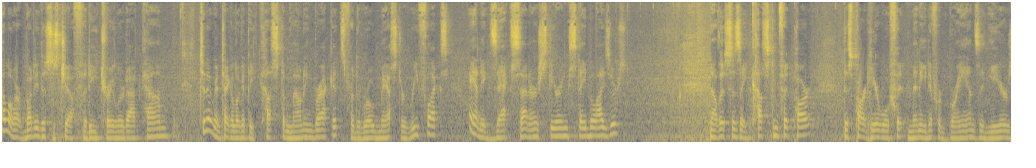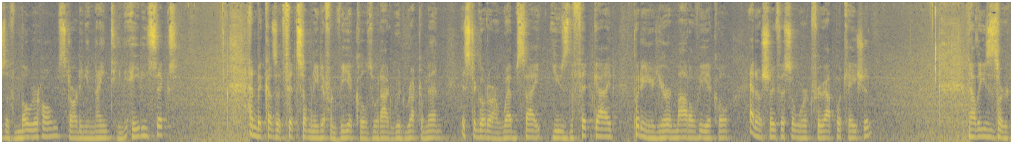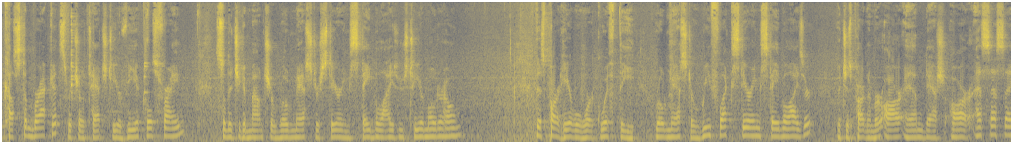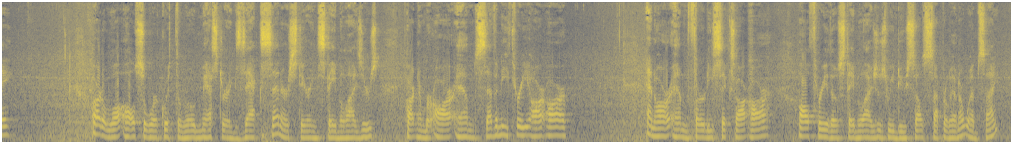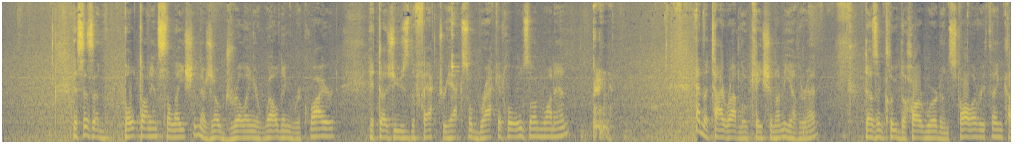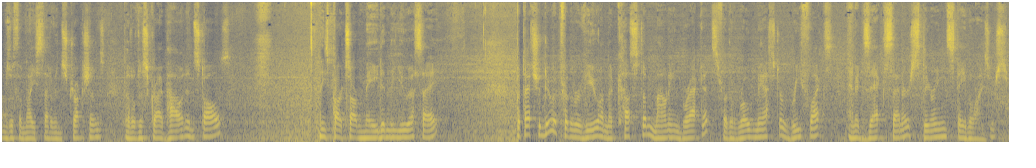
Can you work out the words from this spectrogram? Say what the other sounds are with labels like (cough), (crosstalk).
Hello everybody, this is Jeff at eTrailer.com. Today we're going to take a look at the custom mounting brackets for the Roadmaster Reflex and Exact Center steering stabilizers. Now this is a custom fit part. This part here will fit many different brands and years of motorhomes starting in 1986. And because it fits so many different vehicles, what I would recommend is to go to our website, use the fit guide, put in your year and model vehicle, and it'll show you if this will work for your application. Now these are custom brackets which are attached to your vehicle's frame so that you can mount your Roadmaster steering stabilizers to your motorhome. This part here will work with the Roadmaster Reflex steering stabilizer which is part number RM-RSSA or it will also work with the Roadmaster Exact Center steering stabilizers part number RM73RR and RM36RR all three of those stabilizers we do sell separately on our website. This is a bolt-on installation. There's no drilling or welding required. It does use the factory axle bracket holes on one end (clears throat) and the tie rod location on the other end. Does include the hardware to install everything. Comes with a nice set of instructions that'll describe how it installs. These parts are made in the USA. But that should do it for the review on the custom mounting brackets for the Roadmaster Reflex and Exact Center steering stabilizers.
